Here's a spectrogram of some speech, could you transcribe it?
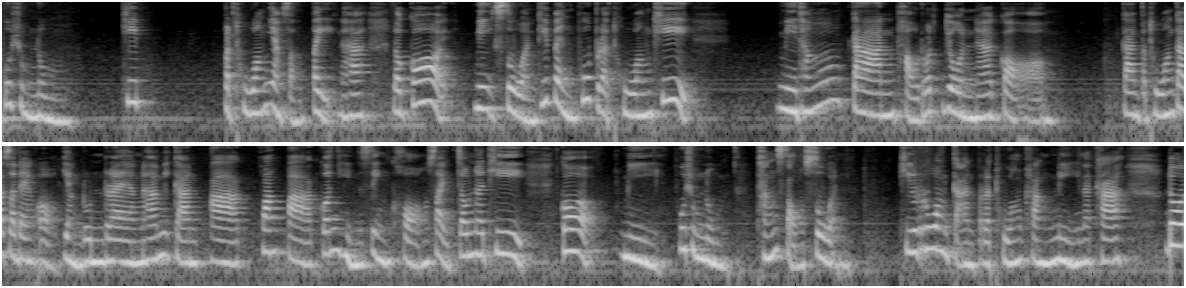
ผู้ชุมนุม ที่ประท้วงอย่างสันตินะคะ แล้วก็มีอีกส่วนที่เป็นผู้ประท้วงที่มีทั้งการเผารถยนต์นะก่อการประท้วงการแสดงออกอย่างรุนแรงนะคะ มีการปาคว้างปาก้อนหินสิ่งของใส่เจ้าหน้าที่ ก็มีผู้ชุมนุมทั้งสองส่วนที่ร่วมการประท้วงครั้งนี้นะคะ โดย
